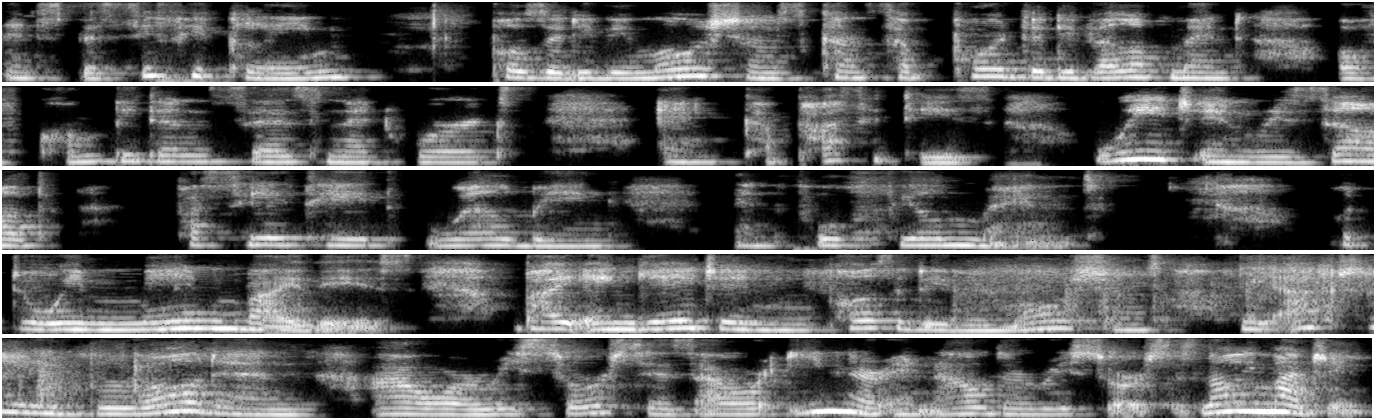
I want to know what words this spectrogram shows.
And specifically, positive emotions can support the development of competences, networks, and capacities, which in result facilitate well being and fulfillment. What do we mean by this? By engaging in positive emotions, we actually broaden our resources, our inner and outer resources. Now imagine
